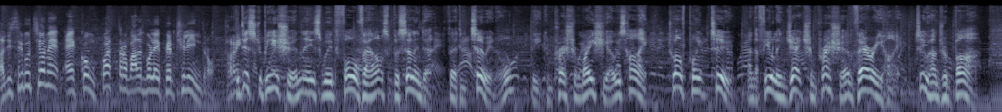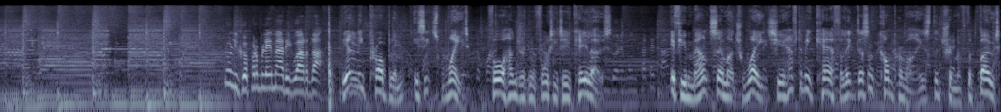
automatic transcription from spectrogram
La distribuzione è con 4 valvole per cilindro. The distribution is with four valves per cylinder, 32 in all. The compression ratio is high, 12.2, and the fuel injection pressure very high, 200 bar. L'unico problema riguarda The only problem is its weight, 442 kilos. If you mount so much weight, you have to be careful it doesn't compromise the trim of the boat.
